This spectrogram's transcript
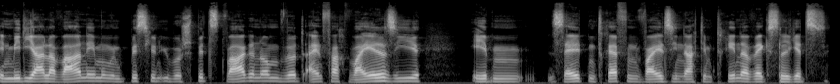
in medialer Wahrnehmung ein bisschen überspitzt wahrgenommen wird, einfach weil sie eben selten treffen, weil sie nach dem Trainerwechsel jetzt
